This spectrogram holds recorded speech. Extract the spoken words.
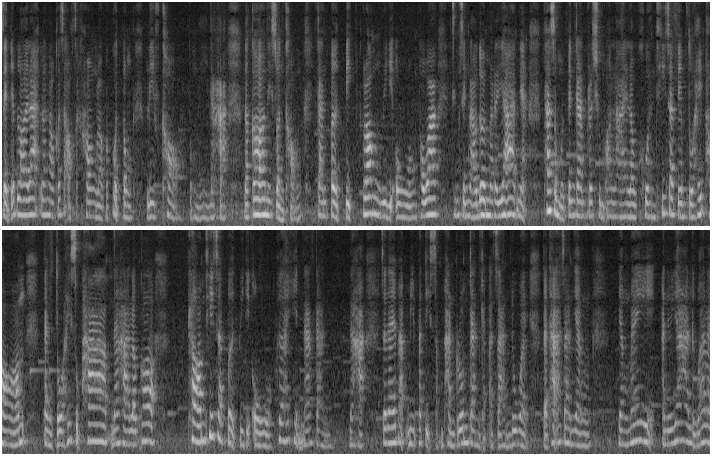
เสร็จเรียบร้อยแล้ว แล้วเราก็จะออกจากห้องเราก็กดตรง leave call ตรงนี้นะคะ แล้วก็ในส่วนของการเปิดปิดกล้องวิดีโอ เพราะว่าจริงๆแล้วโดยมารยาทเนี่ย ถ้าสมมติเป็นการประชุมออนไลน์ เราควรที่จะเตรียมตัวให้พร้อม แต่งตัวให้สุภาพนะคะ แล้วก็พร้อมที่จะเปิดวิดีโอเพื่อให้เห็นหน้ากัน นะคะ จะได้แบบมีปฏิสัมพันธ์ร่วมกันกับอาจารย์ด้วย แต่ถ้าอาจารย์ยังยังไม่อนุญาตหรือว่าอะไร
